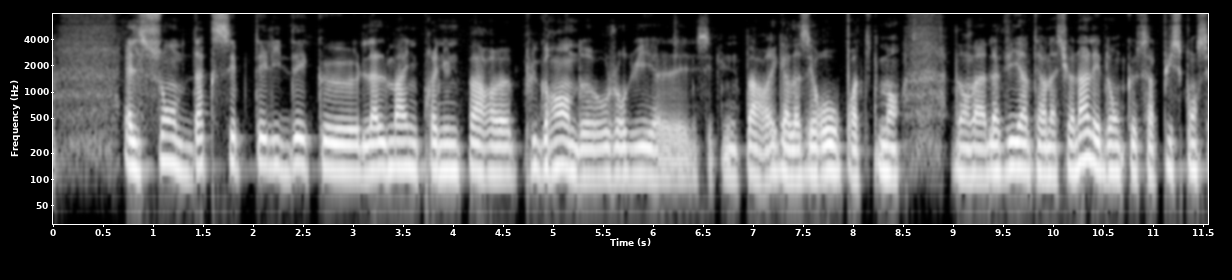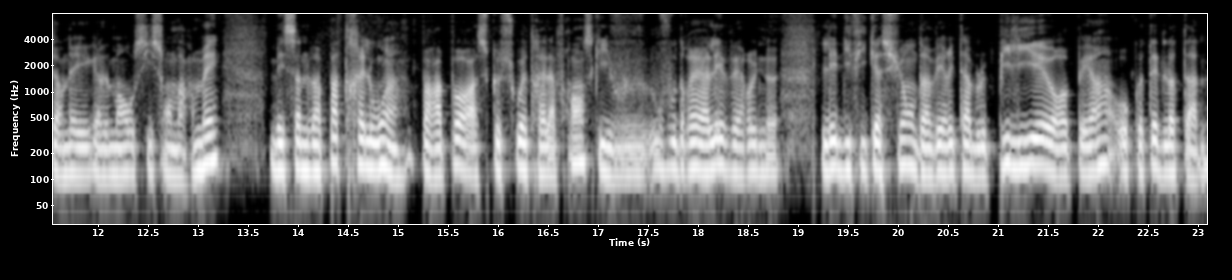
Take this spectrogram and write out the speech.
elles sont d'accepter l'idée que l'Allemagne prenne une part euh, plus grande aujourd'hui, c'est une part égale à zéro pratiquement dans la, la, vie internationale, et donc que ça puisse concerner également aussi son armée mais ça ne va pas très loin par rapport à ce que souhaiterait la France, qui voudrait aller vers l'édification d'un véritable pilier européen aux côtés de l'OTAN.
